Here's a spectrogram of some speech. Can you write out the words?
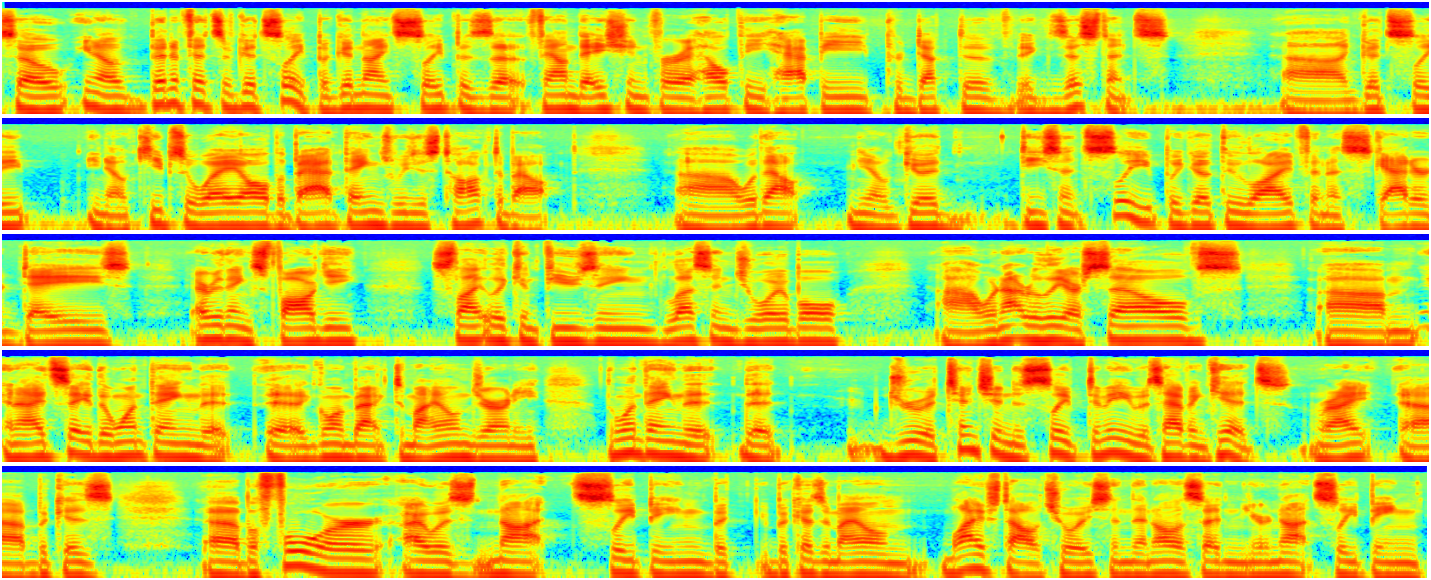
So, you know, benefits of good sleep. A good night's sleep is a foundation for a healthy, happy, productive existence. Uh, good sleep, you know, keeps away all the bad things we just talked about. Uh, without, you know, good, decent sleep, we go through life in a scattered daze. Everything's foggy, slightly confusing, less enjoyable. Uh, we're not really ourselves. Um, and I'd say the one thing that, uh, going back to my own journey, the one thing that that drew attention to sleep to me was having kids, right? Uh, because uh, before I was not sleeping because of my own lifestyle choice, and then all of a sudden you're not sleeping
